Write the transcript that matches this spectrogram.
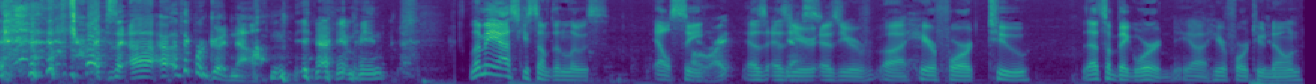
try to say, uh, I think we're good now. you know what I mean? Let me ask you something, Luce. LC, All right. as as Yes. your as your uh, here for two. That's a big word. Yeah, here for two known.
